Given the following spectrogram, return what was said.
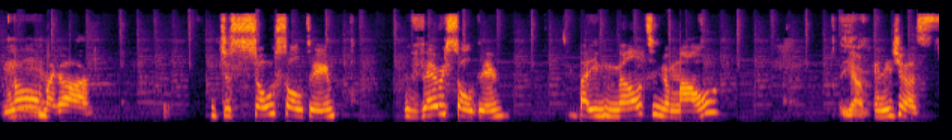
Mm. Oh my god! Just so salty, very salty, but it melts in your mouth, Yeah, and it just.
